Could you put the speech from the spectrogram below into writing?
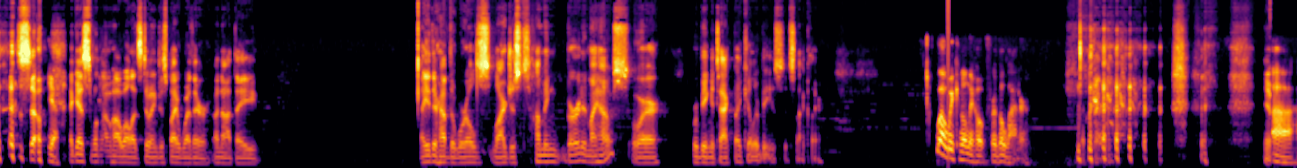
so, yeah, I guess we'll know how well it's doing just by whether or not they I either have the world's largest hummingbird in my house or we're being attacked by killer bees. It's not clear. Well, we can only hope for the latter. yep. uh,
